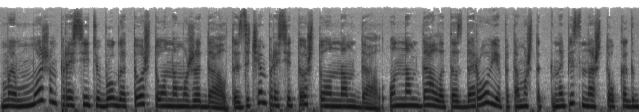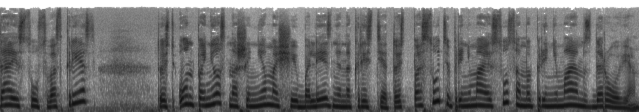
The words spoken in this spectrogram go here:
мы можем просить у Бога то, что Он нам уже дал. То есть зачем просить то, что Он нам дал? Он нам дал это здоровье, потому что написано, что когда Иисус воскрес, то есть Он понес наши немощи и болезни на кресте. То есть, по сути, принимая Иисуса, мы принимаем здоровье.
